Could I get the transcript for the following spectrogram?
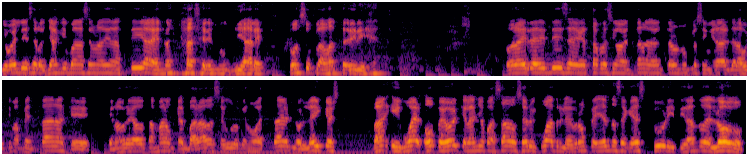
Joel dice: los Yankees van a hacer una dinastía en nuestras series mundiales con su flamante dirigente. Por ahí Reddit dice que esta próxima ventana debe entrar un núcleo similar al de las últimas ventanas, que, no ha bregado tan mal, aunque Alvarado es seguro que no va a estar. Los Lakers van igual o peor que el año pasado, 0 y 4, y LeBron creyéndose que es Curry tirando del logo.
